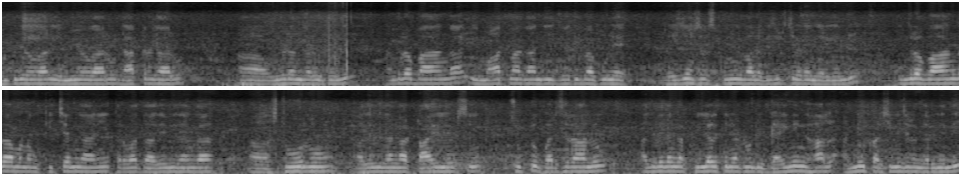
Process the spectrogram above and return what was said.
ఎంపీడీఓ గారు ఎంఈఓ గారు డాక్టర్ గారు ఉండడం జరుగుతుంది. అందులో భాగంగా ఈ మహాత్మా గాంధీ జ్యోతిబా పూలే రెసిడెన్షియల్ స్కూల్ని వాళ్ళ విజిట్ చేయడం జరిగింది. ఇందులో భాగంగా మనం కిచెన్ కానీ తర్వాత అదేవిధంగా స్టోర్ రూమ్ అదేవిధంగా టాయిలెట్స్ చుట్టూ పరిసరాలు అదేవిధంగా పిల్లలు తినేటువంటి డైనింగ్ హాల్ అన్నీ పరిశీలించడం జరిగింది.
